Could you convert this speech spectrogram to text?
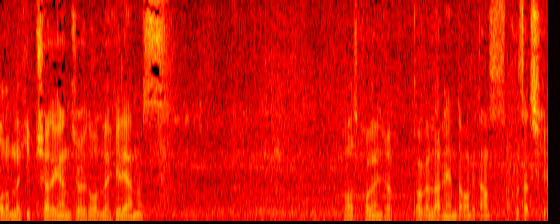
odamlar kelib tushadigan joyni oldiga kelyapmiz. Hozir qolgan qolganlarni qolganlarini ham davom etamiz ko'rsatishga.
